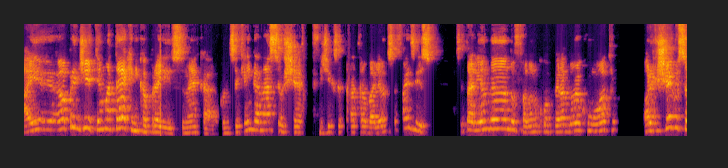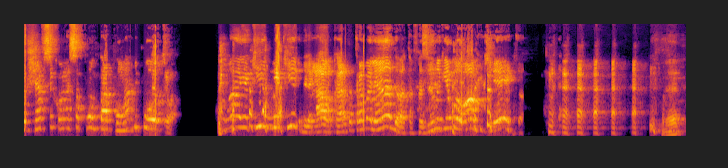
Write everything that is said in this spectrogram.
Aí eu aprendi, tem uma técnica para isso, né, cara? Quando você quer enganar seu chefe, fingir que você está trabalhando, você faz isso. Você está ali andando, falando com o operador, com o outro. A hora que chega o seu chefe, você começa a apontar para um lado e para o outro. Ó. Ah, e aqui, e aqui. Ah, o cara está trabalhando, ó, tá fazendo game walk direito. É.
